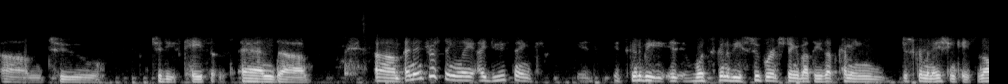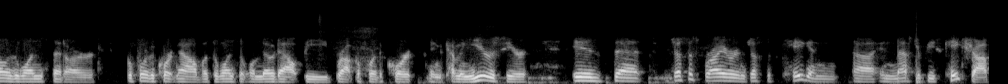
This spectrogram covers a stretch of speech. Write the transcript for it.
um, to to these cases and uh, um, and interestingly I do think it, it's going to be it, what's going to be super interesting about these upcoming discrimination cases not only the ones that are before the court now, but the ones that will no doubt be brought before the court in coming years here, is that Justice Breyer and Justice Kagan uh, in Masterpiece Cakeshop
